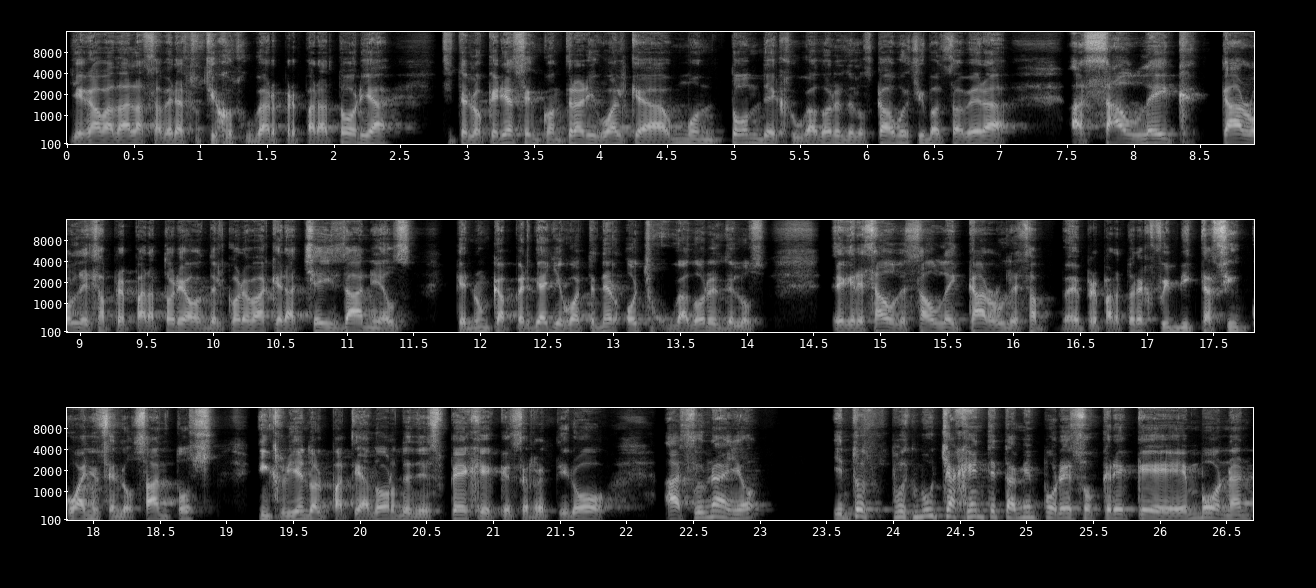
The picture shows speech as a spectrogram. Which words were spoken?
llegaba a Dallas a ver a sus hijos jugar preparatoria. Si te lo querías encontrar igual que a un montón de jugadores de los Cowboys, ibas a ver a, a South Lake Carroll, esa preparatoria donde el coreback era Chase Daniels, nunca perdía, llegó a tener ocho jugadores de los egresados de South Lake Carroll, de esa eh, preparatoria que fue invicta cinco años en Los Santos, incluyendo al pateador de despeje que se retiró hace un año. Y entonces, pues mucha gente también por eso cree que en Bonan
